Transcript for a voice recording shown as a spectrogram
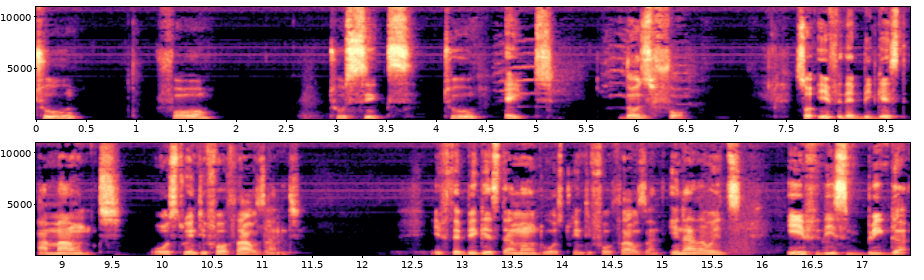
2, 4 to 6 to 8. Those four. So if the biggest amount was 24,000, if the biggest amount was 24,000, in other words, if this bigger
